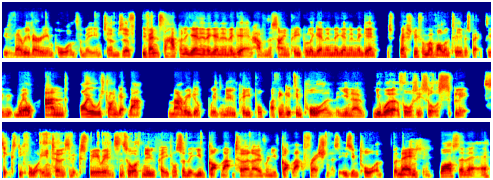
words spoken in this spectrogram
is very, very important for me in terms of events that happen again and again and again, have the same people again and again and again, especially from a volunteer perspective, it will. And I always try and get that married up with new people. I think it's important that, you know, your workforce is sort of split 60 40 in terms of experience and sort of new people so that you've got that turnover and you've got that freshness is important. But then whilst they're there,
